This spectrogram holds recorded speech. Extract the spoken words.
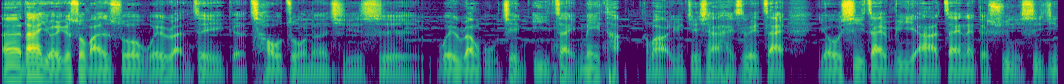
呃，当然有一个说法是说，微软这一个操作呢，其实是微软五件意在 Meta。好不好？因为接下来还是会在游戏、在 VR、在那个虚拟世界、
